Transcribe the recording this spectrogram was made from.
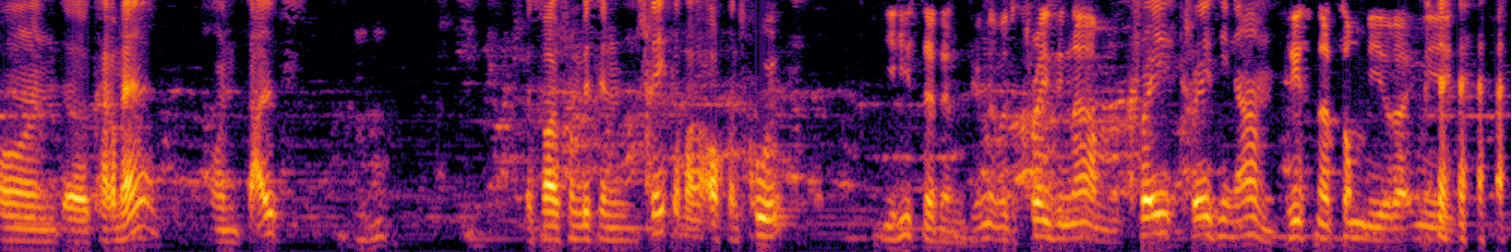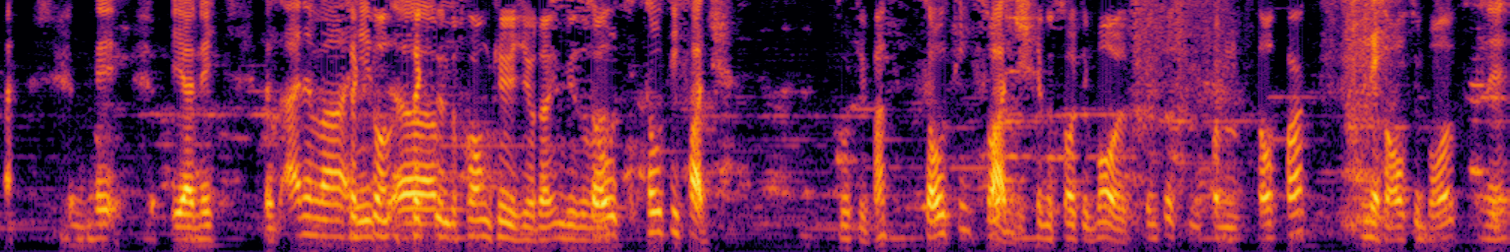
und äh, Karamell und Salz. Mhm. Das war schon ein bisschen schräg, aber auch ganz cool. Wie hieß der denn? Die haben immer so crazy Namen. Cra crazy Namen. Dresdner Zombie oder irgendwie Nee, eher nicht. Das eine war Sex, hieß, on, äh, Sex in der Frauenkirche oder irgendwie sowas. Salty, Fudge. Salty, was? Salty Salty, ich Fudge. kenne Salty Balls. Kennst du das von South Park? Nee. Salty Balls. Nee.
